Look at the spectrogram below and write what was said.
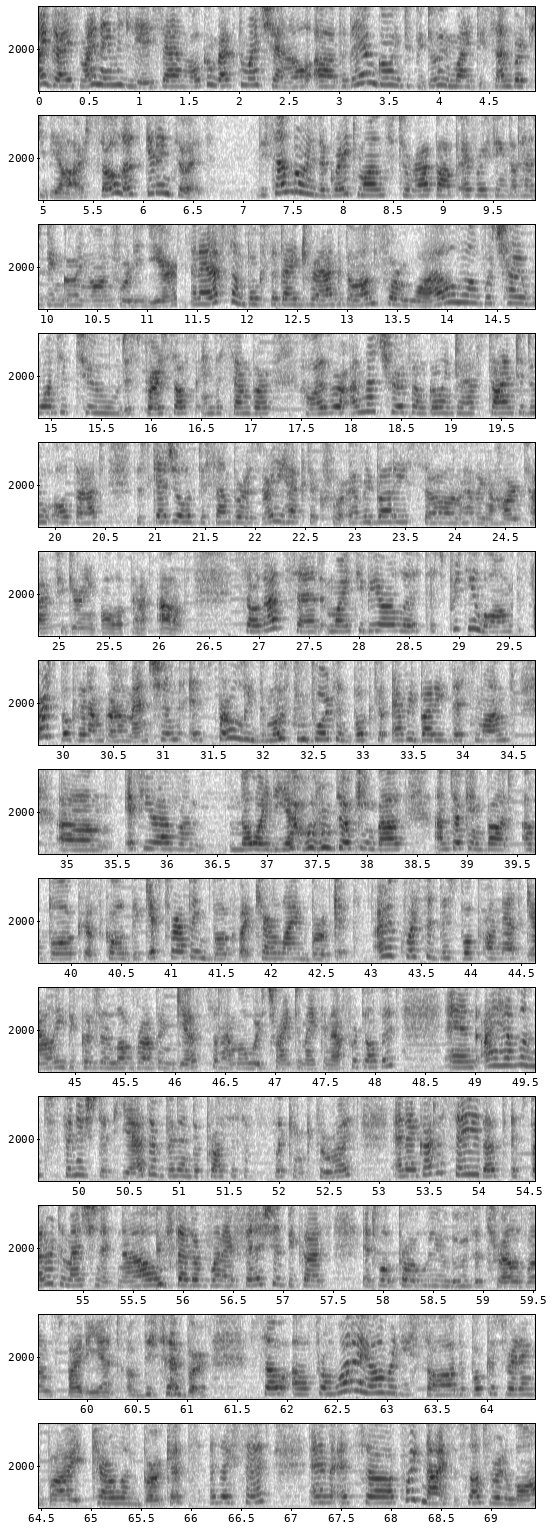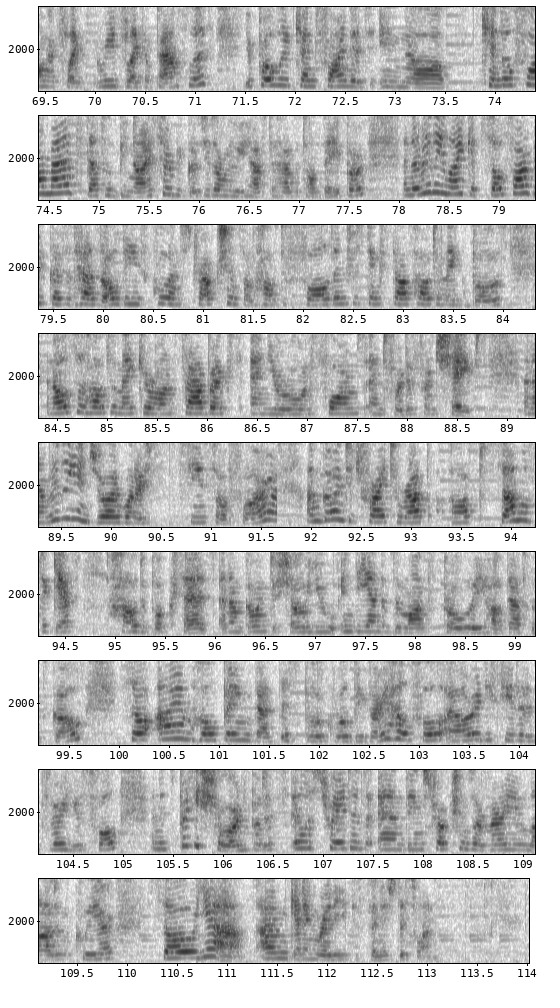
Hi guys, my name is Lesia and welcome back to my channel. Uh, today I'm going to be doing my December TBR, so let's get into it. December is a great month to wrap up everything that has been going on for the year and I have some books that I dragged on for a while uh, which I wanted to disperse off in December however I'm not sure if I'm going to have time to do all that. The schedule of December is very hectic for everybody so I'm having a hard time figuring all of that out. So that said, my TBR list is pretty long. The first book that I'm gonna mention is probably the most important book to everybody this month. Um, if you haven't no idea what I'm talking about. I'm talking about a book that's called The Gift Wrapping Book by Caroline Birkett. I requested this book on NetGalley because I love wrapping gifts and I'm always trying to make an effort of it. And I haven't finished it yet, I've been in the process of flicking through it. And I gotta say that it's better to mention it now instead of when I finish it because it will probably lose its relevance by the end of December. So uh, from what I already saw, the book is written by Caroline Birkett, as I said, and it's uh, quite nice. It's not very long, it's like reads like a pamphlet. You probably can find it in uh, Kindle format, that would be nicer because you don't really have to have it on paper. And I really like it so far because it has all these cool instructions on how to fold interesting stuff, how to make bows, and also how to make your own fabrics and your own forms and for different shapes. And I really enjoy what I've seen so far. I'm going to try to wrap up some of the gifts how the book says and I'm going to show you in the end of the month probably how that would go. So I am hoping that this book will be very helpful. I already already see that it's very useful and it's pretty short but it's illustrated and the instructions are very loud and clear so yeah I'm getting ready to finish this one.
